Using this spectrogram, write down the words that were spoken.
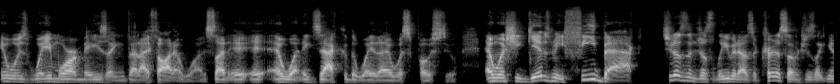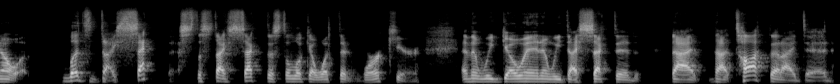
it was way more amazing than I thought it was. That it, it, it, went exactly the way that it was supposed to. And when she gives me feedback, she doesn't just leave it as a criticism. She's like, you know, let's dissect this. Let's dissect this to look at what didn't work here. And then we go in and we dissected that that talk that I did.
